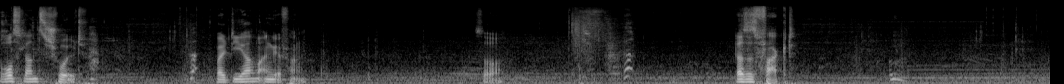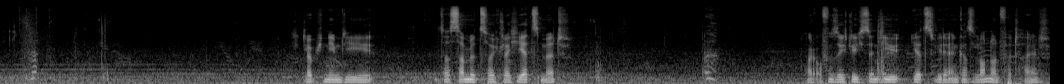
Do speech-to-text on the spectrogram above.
Russlands Schuld. Weil die haben angefangen. So. Das ist Fakt. Ich glaube, ich nehme die das Sammelzeug gleich jetzt mit. Weil offensichtlich sind die jetzt wieder in ganz London verteilt.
